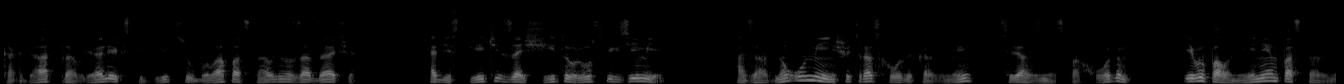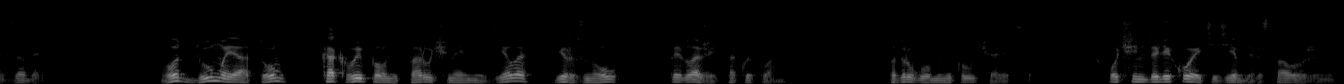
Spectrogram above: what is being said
Когда отправляли экспедицию, была поставлена задача обеспечить защиту русских земель, а заодно уменьшить расходы казны, связанные с походом и выполнением поставленных задач. Вот, думая о том, как выполнить порученное мне дело, дерзнул предложить такой план. По-другому не получается. Очень далеко эти земли расположены,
